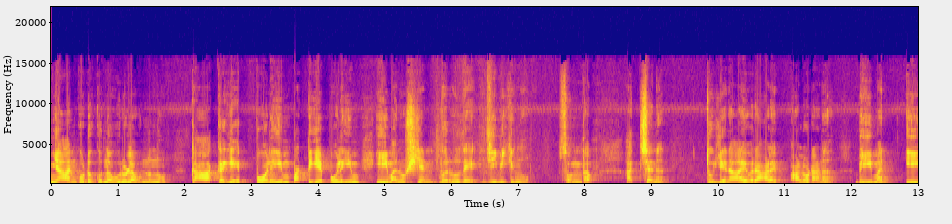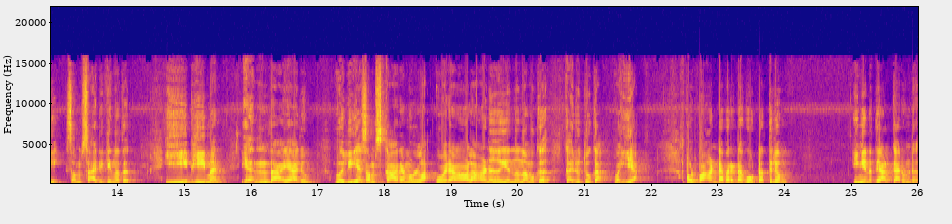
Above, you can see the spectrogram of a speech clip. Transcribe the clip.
ഞാൻ കൊടുക്കുന്ന ഉരുള ഉണ്ണുന്നു. കാക്കയെപ്പോലെയും പട്ടിയെപ്പോലെയും ഈ മനുഷ്യൻ വെറുതെ ജീവിക്കുന്നു. സ്വന്തം അച്ഛന് തുല്യനായ ഒരാളെ ആളോടാണ് ഭീമൻ ഈ സംസാരിക്കുന്നത്. ഈ ഭീമൻ എന്തായാലും വലിയ സംസ്കാരമുള്ള ഒരാളാണ് എന്ന് നമുക്ക് കരുതുക വയ്യ. അപ്പോൾ പാണ്ഡവരുടെ കൂട്ടത്തിലും ഇങ്ങനത്തെ ആൾക്കാരുണ്ട്.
